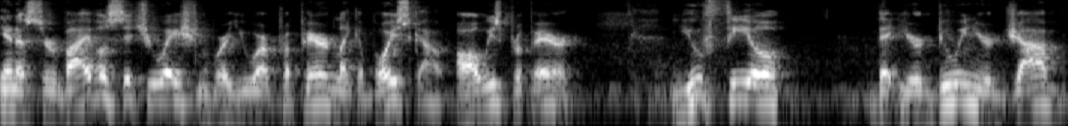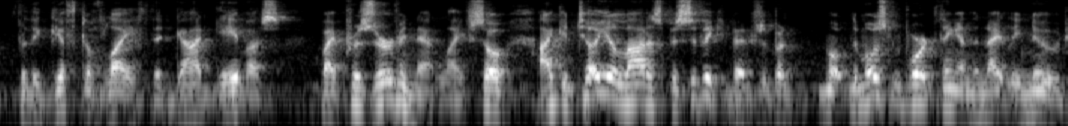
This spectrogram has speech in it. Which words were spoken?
in a survival situation where you are prepared like a Boy Scout, always prepared, you feel that you're doing your job for the gift of life that God gave us by preserving that life. So I could tell you a lot of specific adventures, but the most important thing on the nightly Nuge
